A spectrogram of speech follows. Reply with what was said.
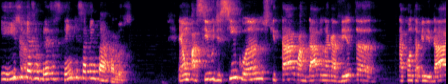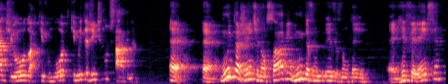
E isso que as empresas têm que se atentar, Carlos. É um passivo de cinco anos que está guardado na gaveta da contabilidade ou do arquivo morto, que muita gente não sabe, né? É, é, muita gente não sabe, muitas empresas não têm é, referência.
